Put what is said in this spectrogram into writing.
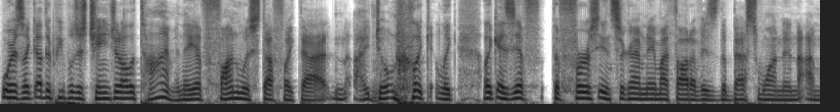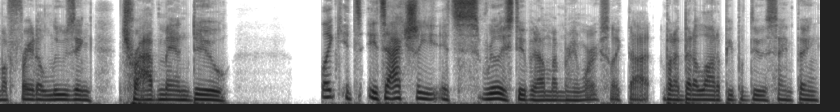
Whereas like other people just change it all the time and they have fun with stuff like that. And I don't like like like as if the first Instagram name I thought of is the best one and I'm afraid of losing Travmandu. Like it's it's actually it's really stupid how my brain works like that. But I bet a lot of people do the same thing.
